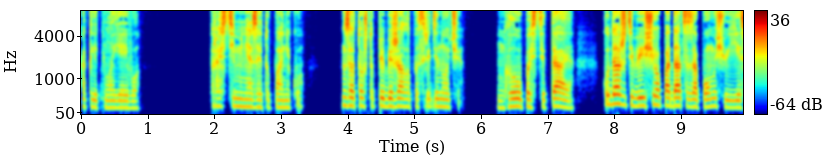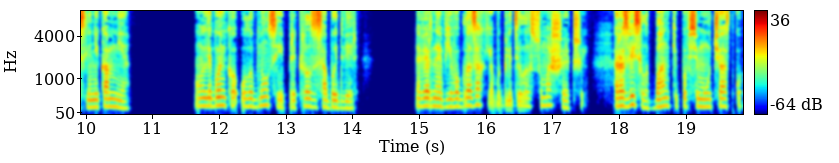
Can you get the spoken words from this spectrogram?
окликнула я его. Прости меня за эту панику, за то, что прибежала посреди ночи. Глупости, Тая. Куда же тебе еще податься за помощью, если не ко мне? Он легонько улыбнулся и прикрыл за собой дверь. Наверное, в его глазах я выглядела сумасшедшей. Развесила банки по всему участку,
